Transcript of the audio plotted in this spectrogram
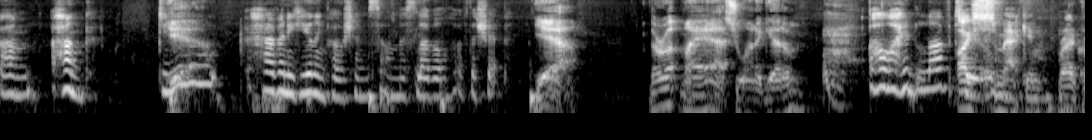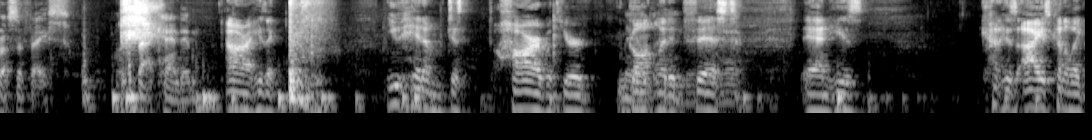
um, Hunk, do you have any healing potions on this level of the ship? yeah, they're up my ass. You want to get them? Oh, I'd love to. I smack him right across the face. I backhand him. All right. He's like, you hit him just hard with your gauntleted handed, fist, and he's kind of his eyes kind of like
